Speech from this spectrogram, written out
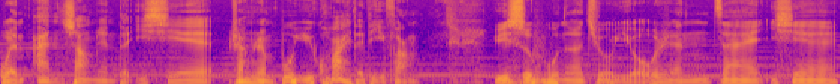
文案上面的一些让人不愉快的地方，于是乎呢，就有人在一些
